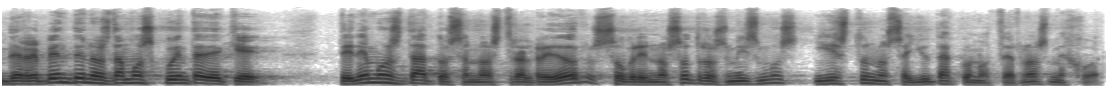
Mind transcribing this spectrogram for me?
De repente nos damos cuenta de que tenemos datos a nuestro alrededor sobre nosotros mismos y esto nos ayuda a conocernos mejor.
